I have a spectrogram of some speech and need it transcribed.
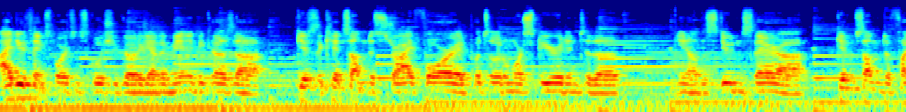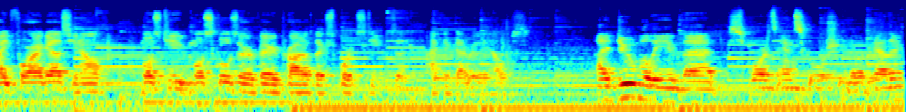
I do think sports and school should go together, mainly because uh, it gives the kids something to strive for. It puts a little more spirit into the, you know, the students there. Uh, give them something to fight for, I guess. You know, most most schools are very proud of their sports teams, and I think that really helps. I do believe that sports and school should go together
